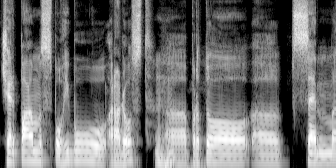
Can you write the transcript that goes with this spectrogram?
čerpám z pohybu radost, Mhm. uh, proto uh, jsem uh,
